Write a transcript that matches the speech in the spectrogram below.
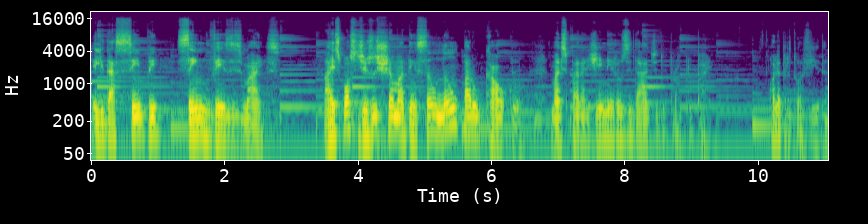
Ele dá sempre cem vezes mais. A resposta de Jesus chama a atenção não para o cálculo, mas para a generosidade do próprio Pai. Olha para a tua vida,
